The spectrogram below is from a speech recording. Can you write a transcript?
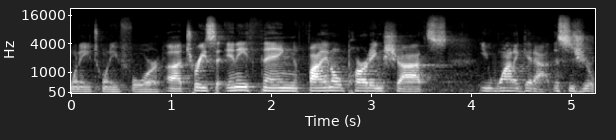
2024. Uh, Theresa, anything, final parting shots you want to get out? This is your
